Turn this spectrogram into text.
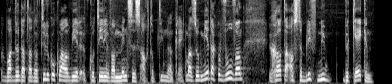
Waardoor dat, dat natuurlijk ook wel weer een quotering van minstens 8 op 10 dan krijgt. Maar zo meer dat gevoel van... Ga dat alstublieft nu bekijken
